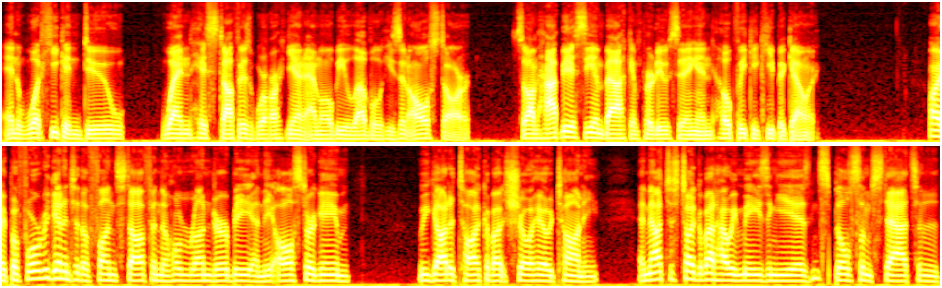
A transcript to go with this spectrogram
and what he can do when his stuff is working at MLB level. He's an all star. So I'm happy to see him back and producing and hopefully we can keep it going. All right, before we get into the fun stuff and the home run derby and the All Star game, we got to talk about Shohei Ohtani and not just talk about how amazing he is and spill some stats. And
